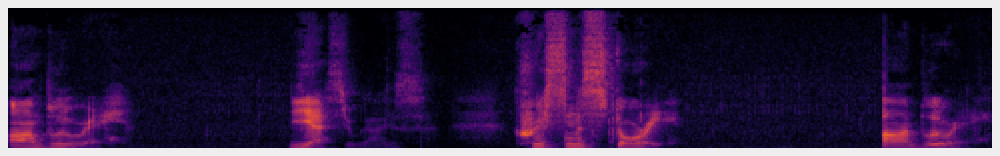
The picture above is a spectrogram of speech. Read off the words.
on Blu-ray. Yes, you guys. Christmas Story on Blu-ray.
